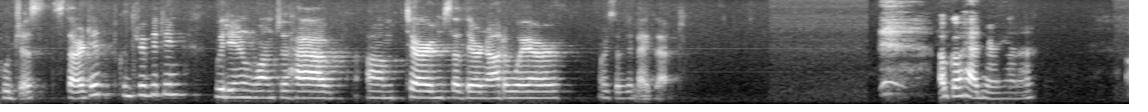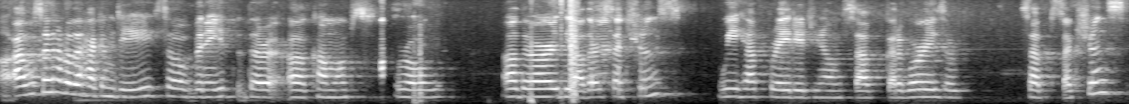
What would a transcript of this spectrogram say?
who just started contributing, we didn't want to have um, terms that they're not aware or something like that. Oh, go ahead, Mariana. I was talking about the HackMD. So beneath the uh, CommOps role, uh, there are the other sections. We have created, you know, subcategories or subsections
